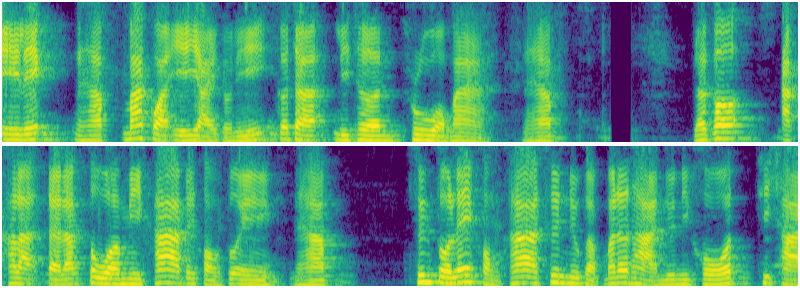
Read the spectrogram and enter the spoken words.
a เล็กนะครับ มากกว่า a ใหญ่ตัวนี้ก็จะ return true ออกมานะครับ แล้วก็อักขระแต่ละตัวมีค่าเป็นของตัวเองนะครับ ซึ่งตัวเลขของค่าขึ้นอยู่กับมาตรฐาน Unicode ที่ใช้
